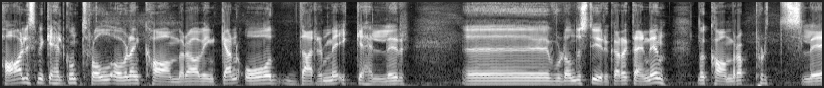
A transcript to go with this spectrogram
har liksom ikke helt kontroll over den kameravinkelen, og dermed ikke heller eh, hvordan du styrer karakteren din. Når kameraet plutselig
